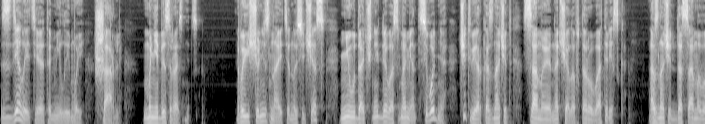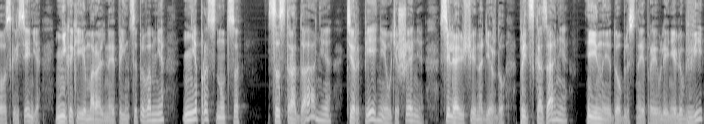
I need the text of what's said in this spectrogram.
Сделайте это, милый мой Шарль, мне без разницы. Вы еще не знаете, но сейчас неудачный для вас момент. Сегодня четверг, а значит, самое начало второго отрезка. А значит, до самого воскресенья никакие моральные принципы во мне не проснутся. Сострадание, терпение, утешение, вселяющее надежду, предсказания и иные доблестные проявления любви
